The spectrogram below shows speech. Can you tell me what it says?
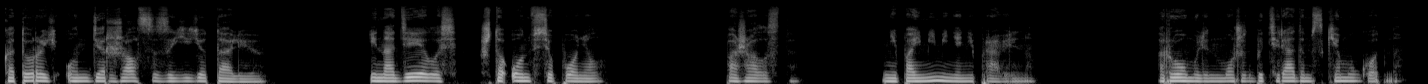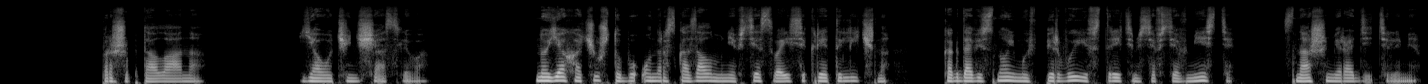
которой он держался за ее талию. И надеялась, что он все понял. «Пожалуйста, не пойми меня неправильно. Ромулин может быть рядом с кем угодно», — прошептала она. «Я очень счастлива. Но я хочу, чтобы он рассказал мне все свои секреты лично, когда весной мы впервые встретимся все вместе с нашими родителями».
